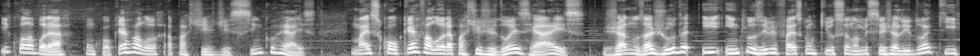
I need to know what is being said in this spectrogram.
e colaborar com qualquer valor a partir de R$ reais mas qualquer valor a partir de dois reais já nos ajuda e inclusive faz com que o seu nome seja lido aqui.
